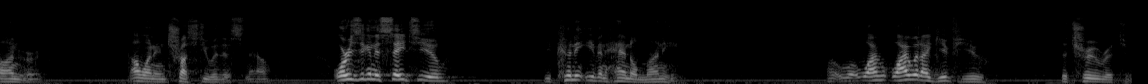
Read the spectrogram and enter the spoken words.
on earth. I want to entrust you with this now. Or is he going to say to you, You couldn't even handle money? Why, why would I give you the true riches?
